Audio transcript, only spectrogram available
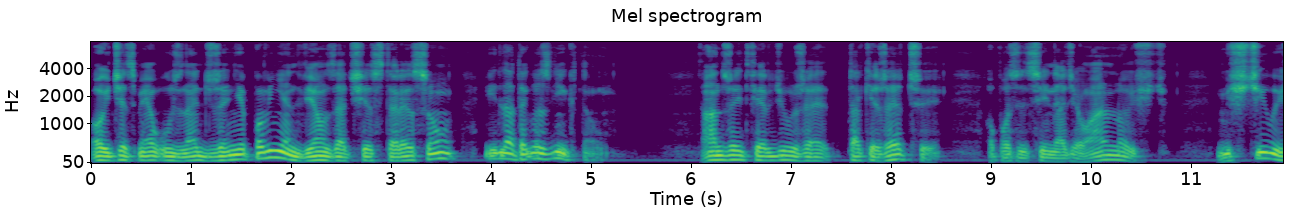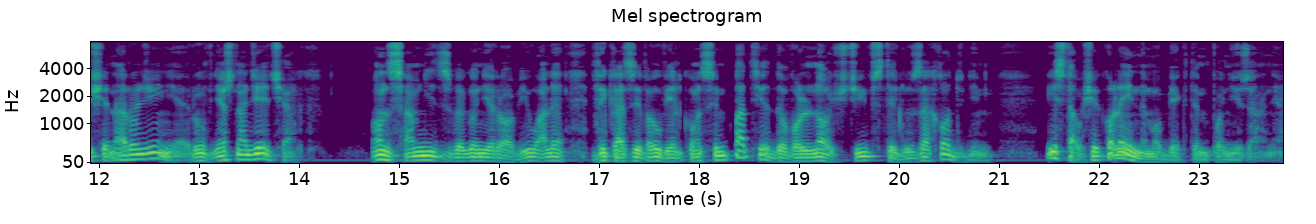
Ojciec miał uznać, że nie powinien wiązać się z Teresą i dlatego zniknął. Andrzej twierdził, że takie rzeczy, opozycyjna działalność, mściły się na rodzinie, również na dzieciach. On sam nic złego nie robił, ale wykazywał wielką sympatię do wolności w stylu zachodnim i stał się kolejnym obiektem poniżania.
